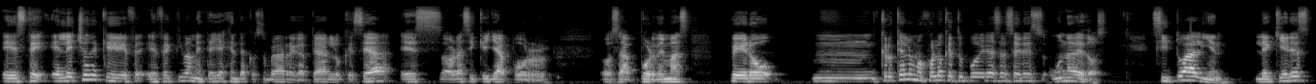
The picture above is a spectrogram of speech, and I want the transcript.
este, el hecho de que efectivamente haya gente acostumbrada a regatear, lo que sea, es ahora sí que ya por, o sea, por demás. Pero mm, creo que a lo mejor lo que tú podrías hacer es una de dos. Si tú a alguien le quieres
